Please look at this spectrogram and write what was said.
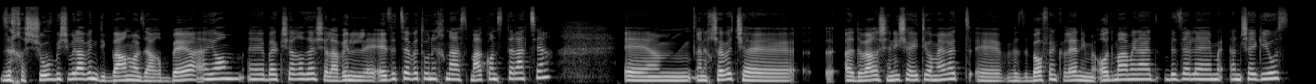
זה חשוב בשביל להבין, דיברנו על זה הרבה היום אה, בהקשר הזה, של להבין לאיזה צוות הוא נכנס, מה הקונסטלציה. אמ, אני חושבת שהדבר השני שהייתי אומרת, אה, וזה באופן כללי, אני מאוד מאמינה בזה לאנשי גיוס,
